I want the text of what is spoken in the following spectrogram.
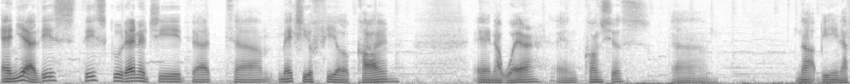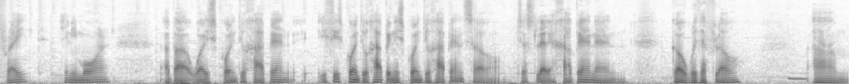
and yeah this this good energy that um, makes you feel calm and aware and conscious um, not being afraid anymore about what is going to happen. If it's going to happen, it's going to happen. So just let it happen and go with the flow. Um,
